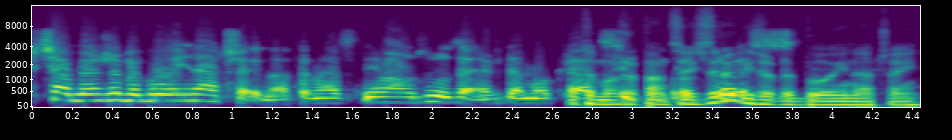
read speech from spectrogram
chciałbym, żeby było inaczej, natomiast nie mam złudzeń w No demokracji. to może pan coś zrobi, jest- żeby było inaczej.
